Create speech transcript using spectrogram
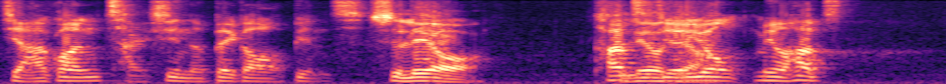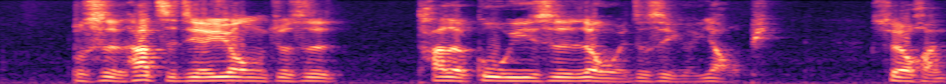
检察官采信了被告的辩词，十六，他直接用没有他不是他直接用就是他的故意是认为这是一个药品，所以还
